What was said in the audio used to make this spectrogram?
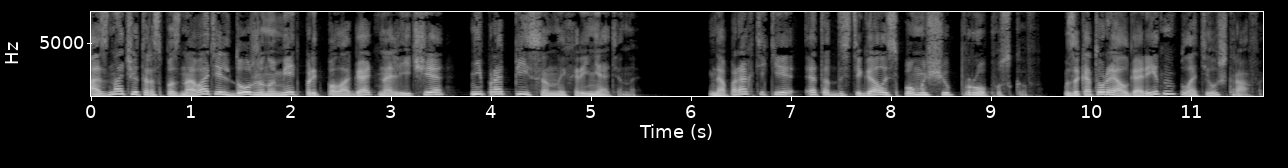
А значит, распознаватель должен уметь предполагать наличие непрописанной хренятины. На практике это достигалось с помощью пропусков, за которые алгоритм платил штрафы.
